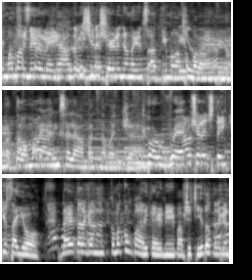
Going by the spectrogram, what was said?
Ma'am Namaster Shineri. niya, ang Na galing sinishare na niya. ngayon sa ating mga Diba? kapamilya. Nakakatawa. Maraming salamat naman dyan. Correct. Ma'am Shiraj, thank you sa'yo. Dahil talagang, kung magkumpare kayo ni Pop Chito, talagang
